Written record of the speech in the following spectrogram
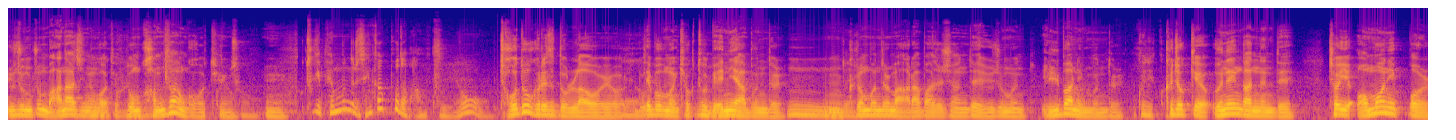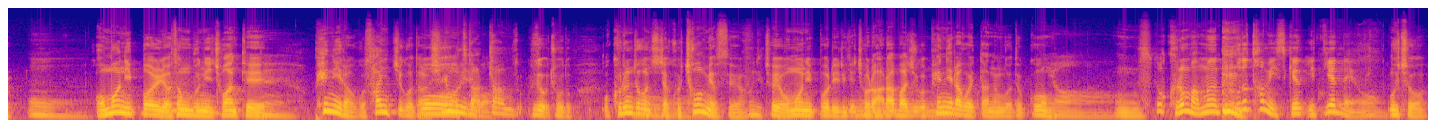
요즘 좀 많아지는 것 같아요. 너무 감사한 것 같아요. 그쵸. 예. 특히 팬분들이 생각보다 많군요. 저도 그래서 놀라워요. 대부분 격투 매니아 분들 음, 음, 네. 그런 분들만 알아봐 주셨는데 요즘은 일반인 분들 그니까. 그저께 은행 갔는데 저희 어머니 뻘 어. 어머니 뻘 여성분이 저한테 네. 팬이라고 사진 찍어달라 오, 실물이 대박. 낫다 하면서 그래서 저도 어, 그런 적은 진짜 거의 처음이었어요 그러니까. 저희 어머니 뻘이 이렇게 저를 알아봐주고 팬이라고 했다는 거 듣고 이야. 음, 또 그런 방면은 또 뿌듯함이 있겠, 있겠네요. 그렇죠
